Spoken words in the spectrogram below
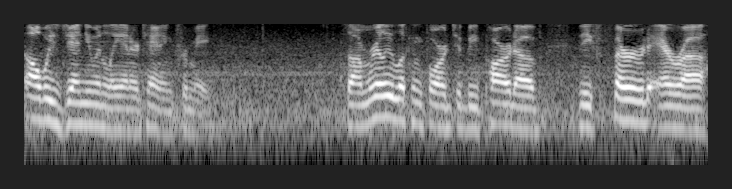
always genuinely entertaining for me. So I'm really looking forward to be part of the third era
